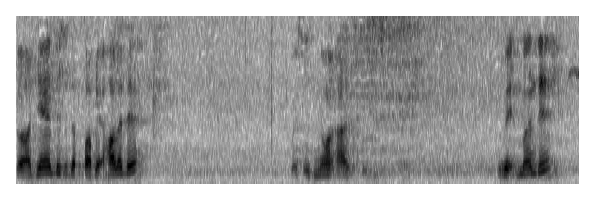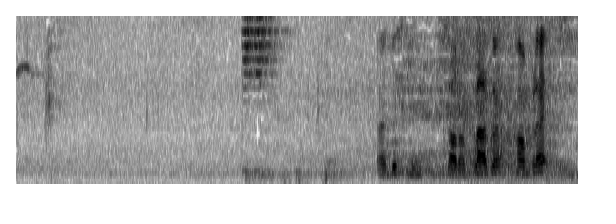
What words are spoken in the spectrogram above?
So again, this is the public holiday, which is known as Whit Monday. And this is the Southern Plaza complex.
